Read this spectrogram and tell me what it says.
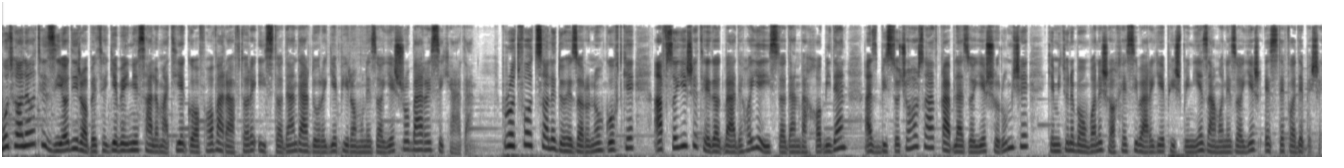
مطالعات زیادی رابطه بین سلامتی گاوها و رفتار ایستادن در دوره پیرامون زایش رو بررسی کردند. بروتفود سال 2009 گفت که افزایش تعداد وعده های ایستادن و خوابیدن از 24 ساعت قبل از زایش شروع میشه که می‌تونه به عنوان شاخصی برای پیشبینی زمان زایش استفاده بشه.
